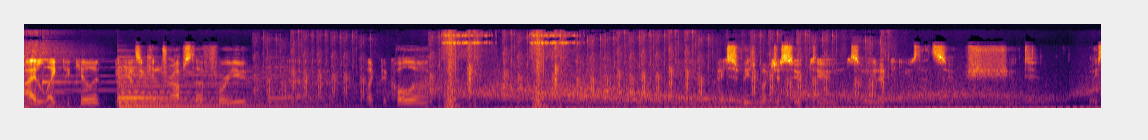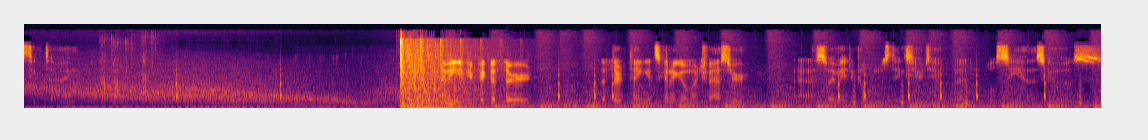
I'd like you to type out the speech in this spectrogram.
I like to kill it because it can drop stuff for you, uh, like the cola. I just made a bunch of soup too, so I'm gonna have to use that soup. Shoot, wasting time. I mean, if you pick the third, the third thing, it's gonna go much faster. Uh, so I made a couple mistakes here too, but we'll see how this goes.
